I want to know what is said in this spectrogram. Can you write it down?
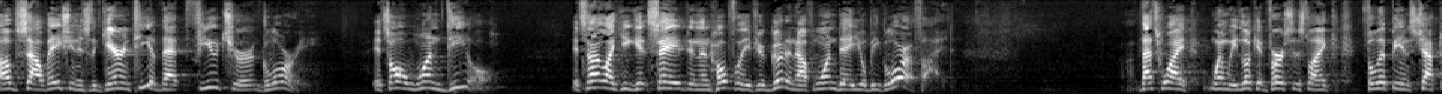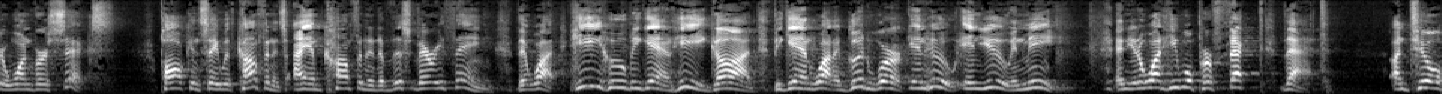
of salvation is the guarantee of that future glory. It's all one deal. It's not like you get saved and then hopefully, if you're good enough, one day you'll be glorified. That's why when we look at verses like Philippians chapter 1 verse 6, Paul can say with confidence, I am confident of this very thing. That what? He who began, he, God, began what? A good work in who? In you, in me. And you know what? He will perfect that until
